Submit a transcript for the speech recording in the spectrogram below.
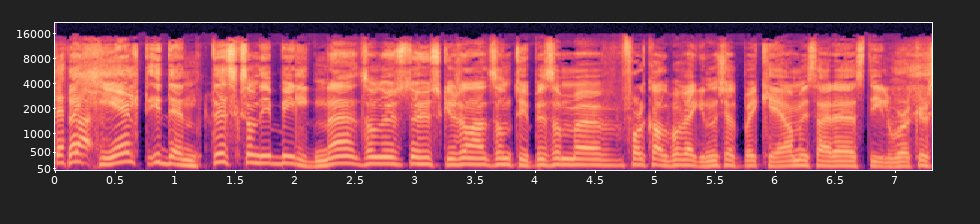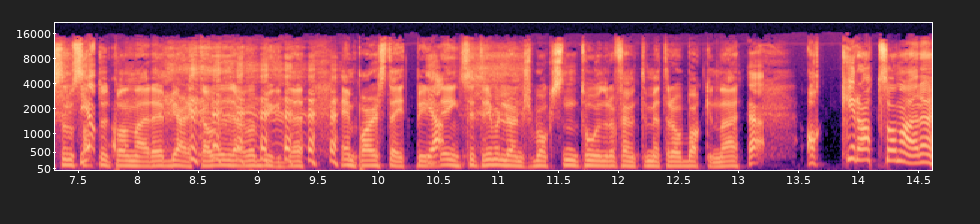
Dette Det er helt identisk som de bildene som du husker, sånn, sånn typisk som eh, folk hadde på veggene og kjøpte på Ikea med disse her eh, steelworkers som satt Ja. ut på den der bjelka de drev og bygde Empire State Building. Sitter de med lunsjboksen 250 meter over bakken der. Ja. Akkurat sånn er det!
